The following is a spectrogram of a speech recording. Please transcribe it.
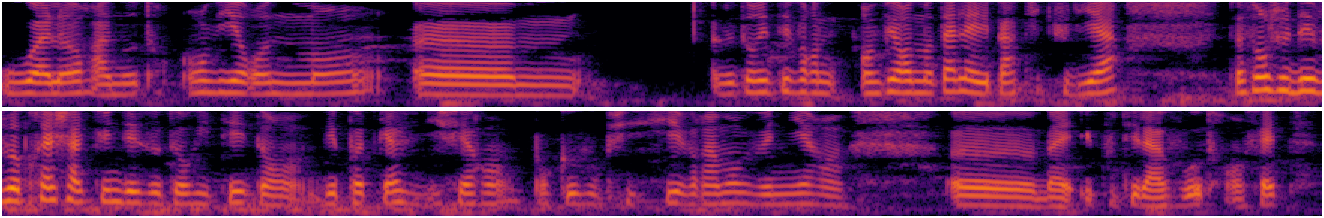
ou alors à notre environnement. Euh, L'autorité environnementale, elle est particulière. De toute façon, je développerai chacune des autorités dans des podcasts différents pour que vous puissiez vraiment venir euh, bah, écouter la vôtre en fait.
